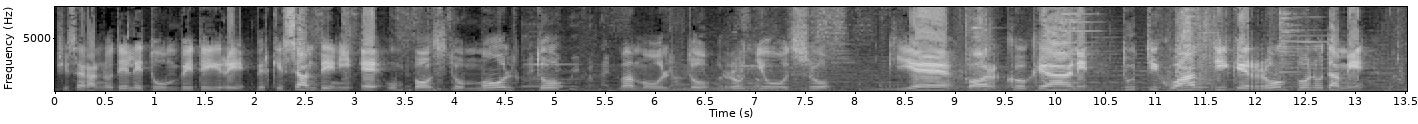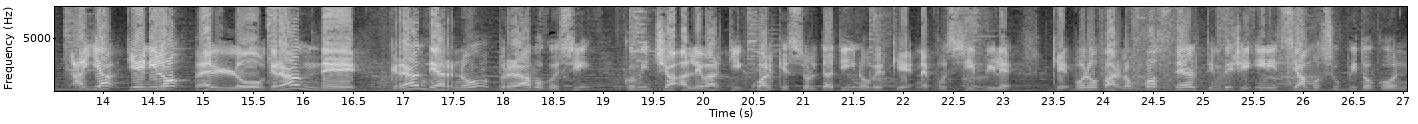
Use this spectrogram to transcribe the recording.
ci saranno delle tombe dei re perché San Denis è un posto molto ma molto rognoso. Chi è? Porco cane. Tutti quanti che rompono da me. Aia tienilo. Bello grande. Grande Arnaud bravo così. Comincia a levarti qualche soldatino perché non è possibile che volevo farla un po' stealth invece iniziamo subito con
